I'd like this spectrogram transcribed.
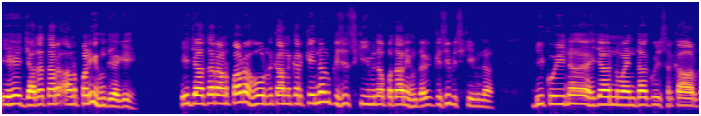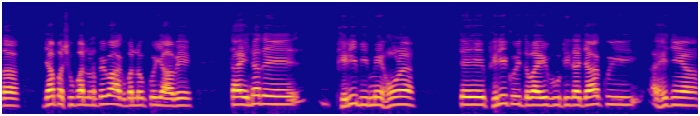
ਇਹ ਜ਼ਿਆਦਾਤਰ ਅਨਪੜ੍ਹ ਹੀ ਹੁੰਦੇ ਹੈਗੇ। ਇਹ ਜ਼ਿਆਦਾਤਰ ਅਨਪੜ੍ਹ ਹੋਣ ਕਾਰਨ ਕਰਕੇ ਇਹਨਾਂ ਨੂੰ ਕਿਸੇ ਸਕੀਮ ਦਾ ਪਤਾ ਨਹੀਂ ਹੁੰਦਾ ਕਿ ਕਿਸੇ ਵੀ ਸਕੀਮ ਦਾ। ਵੀ ਕੋਈ ਇਹਨਾਂ ਦਾ ਇਹੋ ਜਿਹਾ ਨੁਮਾਇੰਦਾ ਕੋਈ ਸਰਕਾਰ ਦਾ ਜਾਂ ਪਸ਼ੂ ਪਾਲਣ ਵਿਭਾਗ ਵੱਲੋਂ ਕੋਈ ਆਵੇ, ਤਾਂ ਇਹਨਾਂ ਦੇ ਫ੍ਰੀ ਬੀਮੇ ਹੋਣ ਤੇ ਫਰੀ ਕੋਈ ਦਵਾਈ ਬੂਟੀ ਦਾ ਜਾਂ ਕੋਈ ਇਹੋ ਜਿਹੀਆਂ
